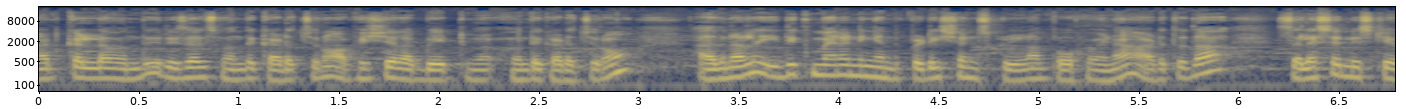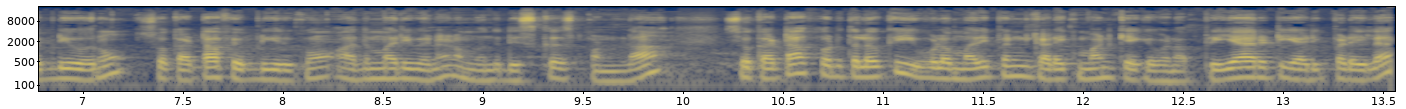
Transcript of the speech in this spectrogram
நாட்களில் வந்து ரிசல்ட்ஸ் வந்து கிடச்சிரும் அஃபிஷியல் அப்டேட் வந்து கிடச்சிரும். அதனால் இதுக்கு மேலே நீங்கள் அந்த ப்ரெடிக்ஷன்ஸ்குள்ளலாம் போக வேணாம். அடுத்ததாக செலெக்ஷன் லிஸ்ட் எப்படி வரும்? ஸோ கட் ஆஃப் எப்படி இருக்கும்? அது மாதிரி வேணால் நம்ம வந்து டிஸ்கஸ் பண்ணலாம். ஸோ கட் ஆஃப் பொறுத்தளவுக்கு இவ்வளோ மதிப்பெண் கிடைக்குமான்னு கேட்க வேணாம். ப்ரியாரிட்டி அடிப்படையில்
